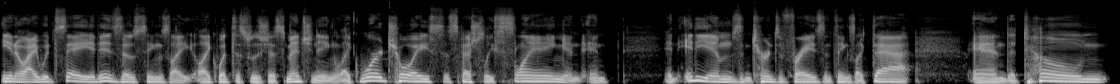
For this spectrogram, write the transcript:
you know, I would say it is those things like like what this was just mentioning, like word choice, especially slang and and and idioms and turns of phrase and things like that, and the tone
